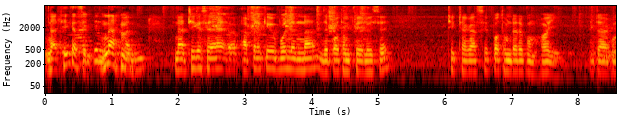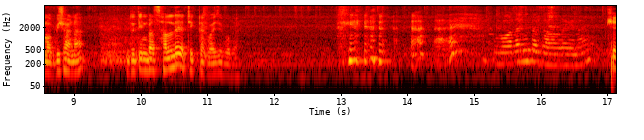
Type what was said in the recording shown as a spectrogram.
না ঠিক আছে। না না না ঠিক আছে। আপনারা কেউ বললেন না যে প্রথম ফেল হয়েছে ঠিকঠাক আছে প্রথমটা এরকম হয়। এটা কোনো বিষয় না। দুই তিনবার ছাড়লে ঠিকঠাক হয়ে যাব। মজা নিতে ভালো লাগে না? খে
